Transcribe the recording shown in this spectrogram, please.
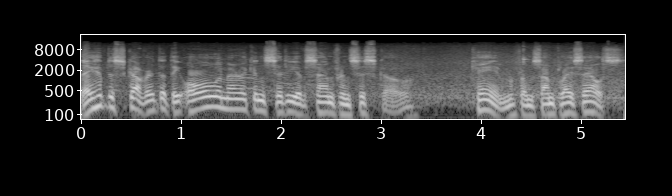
they have discovered that the all-American city of San Francisco came from someplace else.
